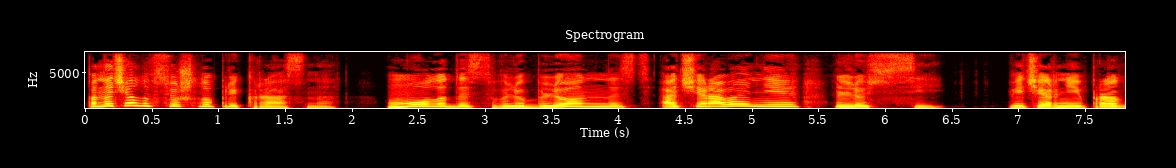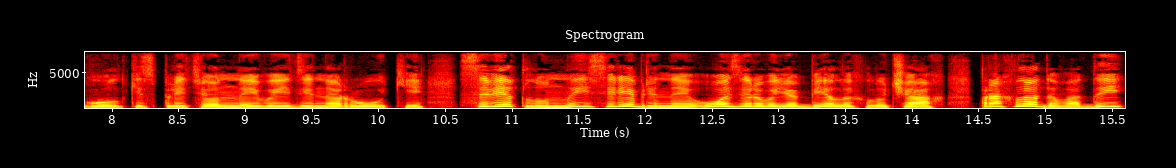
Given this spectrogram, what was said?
Поначалу все шло прекрасно. Молодость, влюбленность, очарование Люси. Вечерние прогулки, сплетенные воедино руки, свет луны, серебряное озеро в ее белых лучах, прохлада воды,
